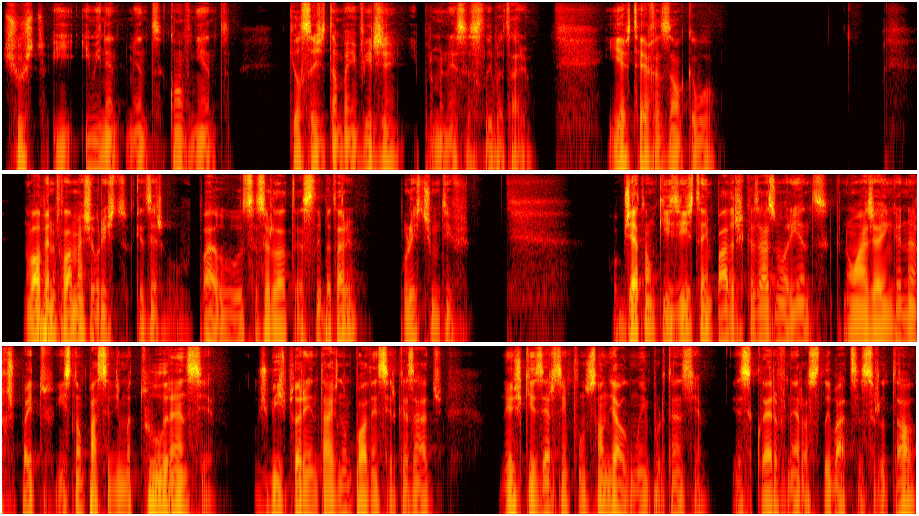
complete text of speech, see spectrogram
justo e eminentemente conveniente. Que ele seja também virgem e permaneça celibatário. E esta é a razão, acabou. Não vale a pena falar mais sobre isto. Quer dizer, o sacerdote é celibatário por estes motivos. Objetam que existem padres casados no Oriente, que não haja engano a respeito, isso não passa de uma tolerância. Os bispos orientais não podem ser casados, nem os que exercem função de alguma importância. Esse clero venera o celibato sacerdotal,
